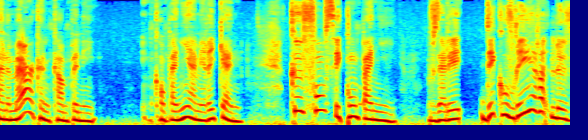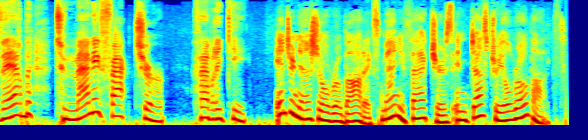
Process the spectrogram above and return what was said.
an American company, une compagnie américaine. Que font ces compagnies Vous allez découvrir le verbe to manufacture, fabriquer. International Robotics manufactures industrial robots.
